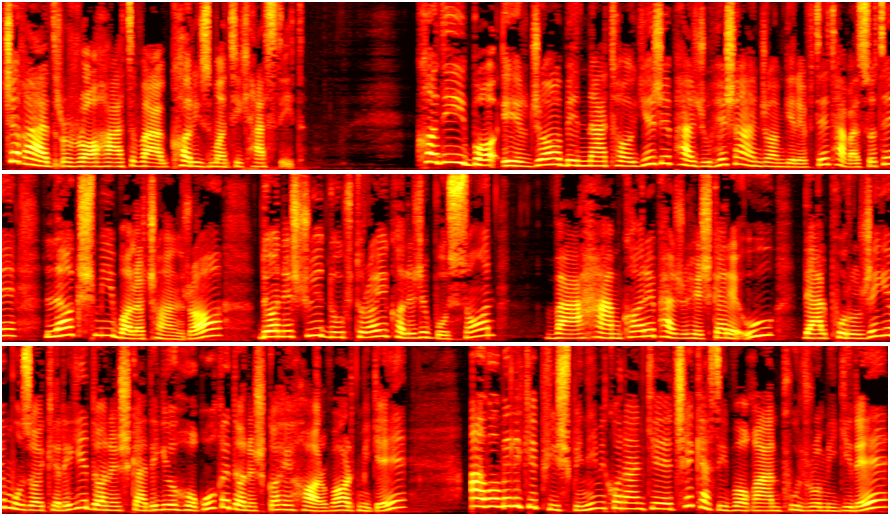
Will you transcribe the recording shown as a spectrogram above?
چقدر راحت و کاریزماتیک هستید. کادی با ارجا به نتایج پژوهش انجام گرفته توسط لاکشمی بالاچاندرا دانشجوی دکترای کالج بوستون و همکار پژوهشگر او در پروژه مذاکره دانشکده حقوق دانشگاه هاروارد میگه عواملی که پیش بینی می‌کنن که چه کسی واقعا پول رو می‌گیره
